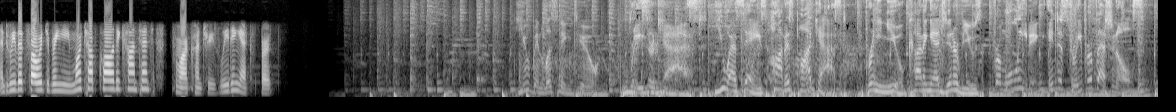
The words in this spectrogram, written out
and we look forward to bringing you more top quality content from our country's leading experts. You've been listening to Razorcast, USA's hottest podcast, bringing you cutting edge interviews from leading industry professionals.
